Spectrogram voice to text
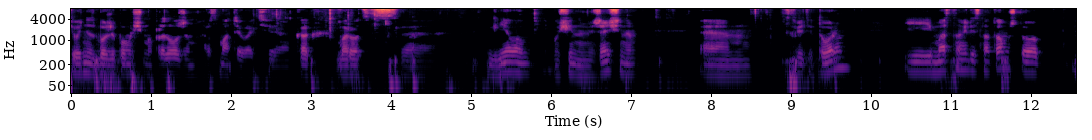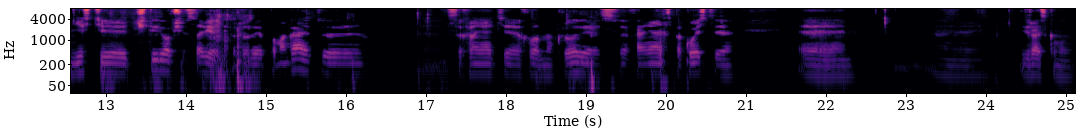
Сегодня с Божьей помощью мы продолжим рассматривать, э, как бороться с э, гневом мужчинам и женщинам эм, в свете Торы. И мы остановились на том, что есть э, четыре общих совета, которые помогают сохранять хладнокровие, сохранять спокойствие израильскому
